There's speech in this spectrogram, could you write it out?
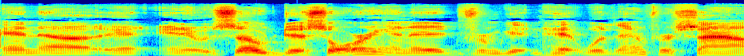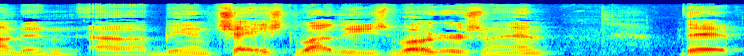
And, uh, and and it was so disoriented from getting hit with infrasound and uh, being chased by these boogers, man, that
